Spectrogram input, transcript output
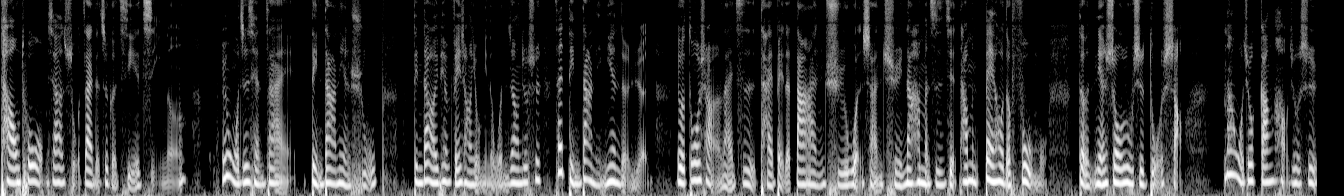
逃脱我们现在所在的这个阶级呢？因为我之前在顶大念书，顶大有一篇非常有名的文章，就是在顶大里面的人。有多少人来自台北的大安区、文山区？那他们之间，他们背后的父母的年收入是多少？那我就刚好就是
